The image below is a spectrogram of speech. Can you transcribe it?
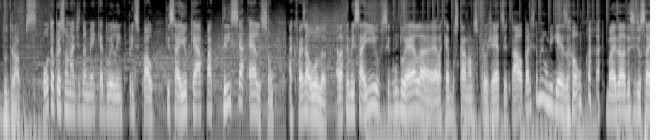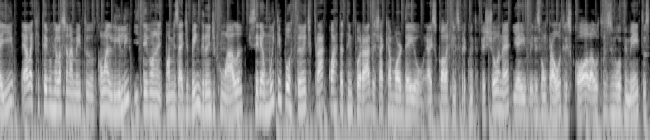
do Drops. Outra personagem também que é do elenco principal que saiu, que é a Patrícia Ellison, a que faz a Ola. Ela também saiu, segundo ela, ela quer buscar novos projetos e tal. Parecia meio um miguezão, mas ela decidiu sair. Ela que teve um relacionamento com a Lily e teve uma, uma amizade bem grande com o Alan, que seria muito importante para a quarta temporada, já que a Mordale, a escola que eles frequentam, fechou, né? E aí eles vão para outra escola, outros desenvolvimentos.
